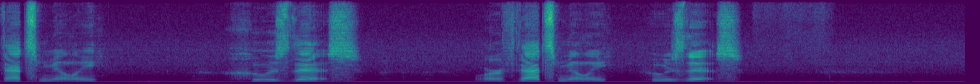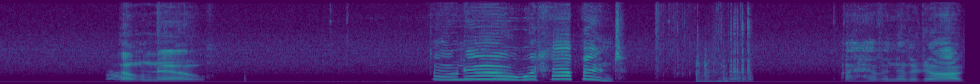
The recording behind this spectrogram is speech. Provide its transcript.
That's Millie. Who is this? Or if that's Millie, who is this? Oh no. Oh no, what happened? I have another dog.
